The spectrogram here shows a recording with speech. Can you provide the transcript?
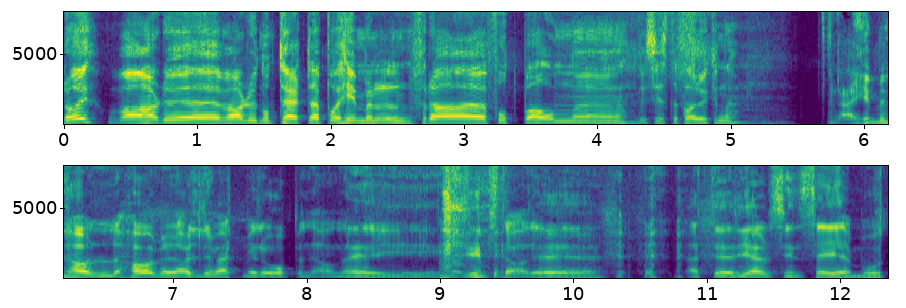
Roy, hva har, du, hva har du notert deg på himmelen fra fotballen eh, de siste par ukene? Nei, himmelen har vel aldri vært mer åpen enn han er i, i Grimstad. Det, etter Jerv sin seier mot,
